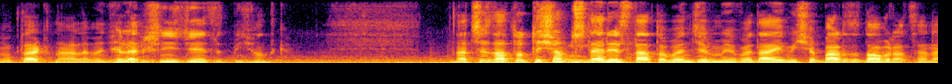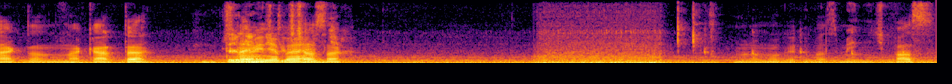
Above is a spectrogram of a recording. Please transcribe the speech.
No tak, no ale będzie lepszy niż 950. Znaczy za to 1400 to będzie, mi- wydaje mi się, bardzo dobra cena jak na, na kartę. Przynajmniej nie w tych będzie. czasach. No mogę chyba zmienić pas.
